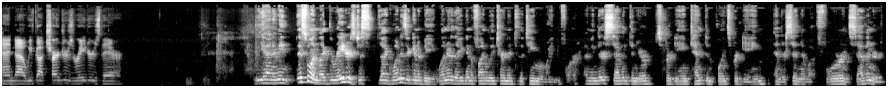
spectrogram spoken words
And uh, we've got Chargers Raiders there. Yeah, and I mean this one, like the Raiders, just like when is it going to be? When are they going to finally turn into the team we're waiting for? I mean, they're seventh in yards per game, tenth in points per game, and they're sitting at what four and seven or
